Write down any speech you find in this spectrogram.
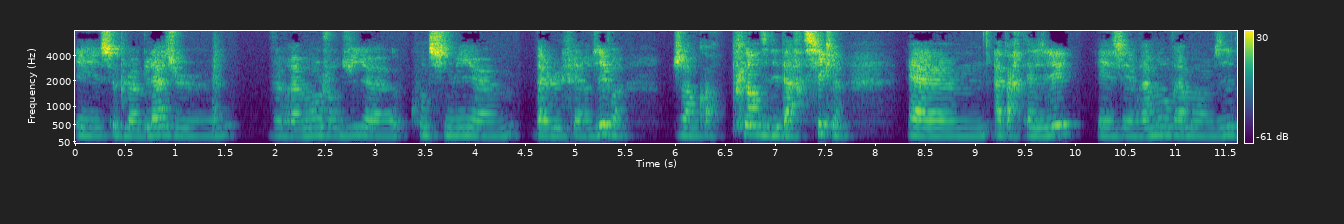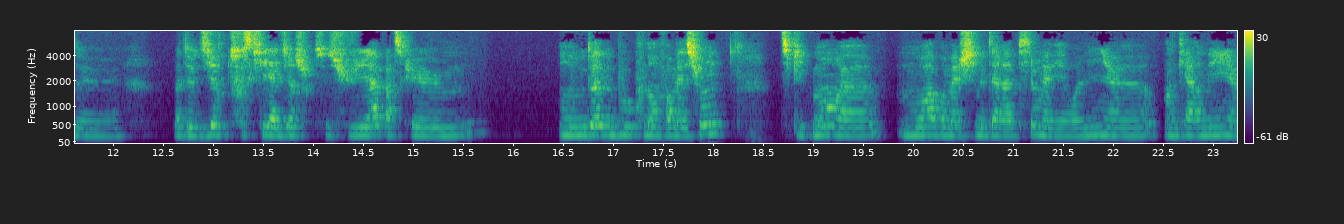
et, ce blog-là, je veux vraiment aujourd'hui continuer à le faire vivre. J'ai encore plein d'idées d'articles euh, à partager et j'ai vraiment vraiment envie de, bah, de dire tout ce qu'il y a à dire sur ce sujet-là parce que euh, on nous donne beaucoup d'informations. Typiquement, euh, moi, avant ma chimiothérapie, on m'avait remis un carnet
